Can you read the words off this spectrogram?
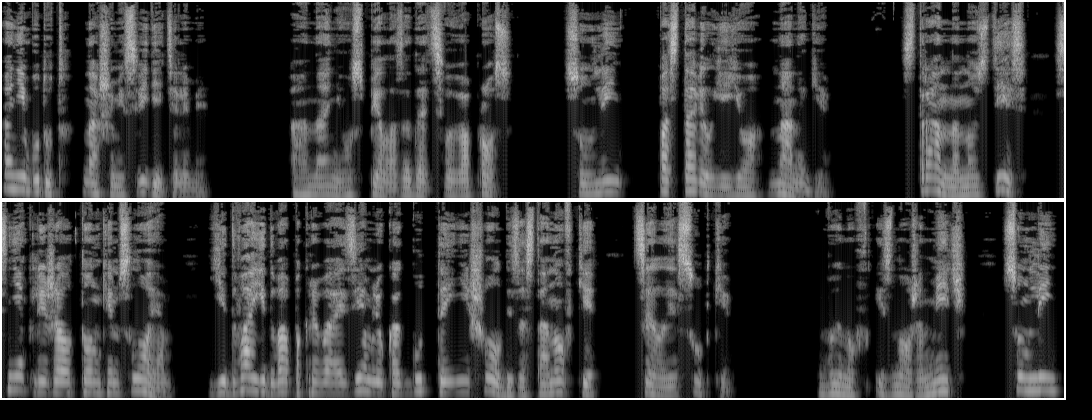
они будут нашими свидетелями. Она не успела задать свой вопрос. Сунлинь поставил ее на ноги. Странно, но здесь снег лежал тонким слоем, едва-едва покрывая землю, как будто и не шел без остановки целые сутки. Вынув из ножен меч, Сунлинь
